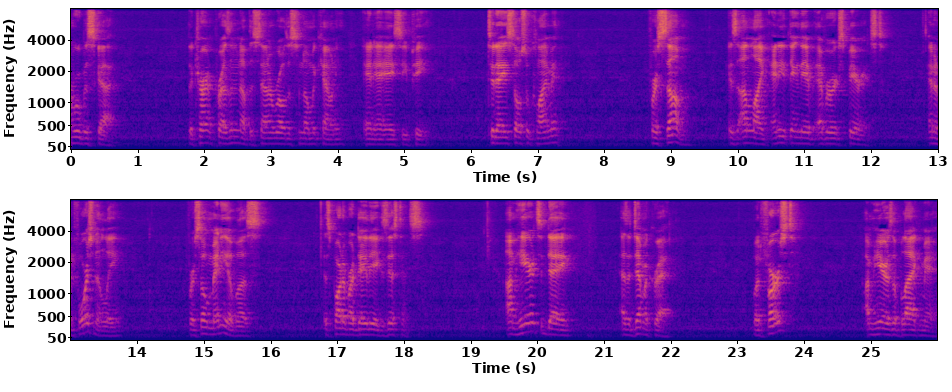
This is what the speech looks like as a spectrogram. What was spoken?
I'm Rubin Scott, the current president of the Santa Rosa Sonoma County NAACP. Today's social climate, for some, is unlike anything they have ever experienced. And unfortunately, for so many of us, it's part of our daily existence. I'm here today as a Democrat, but first, I'm here as a black man,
